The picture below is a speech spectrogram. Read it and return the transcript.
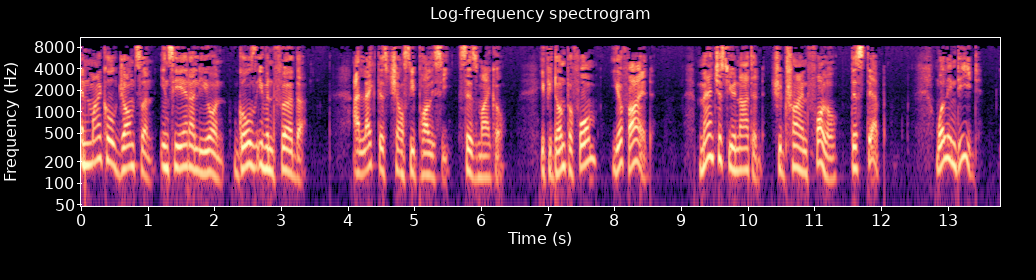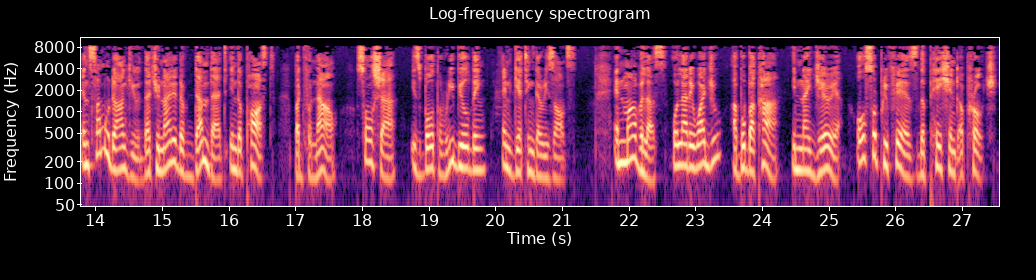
And Michael Johnson in Sierra Leone goes even further. I like this Chelsea policy, says Michael. If you don't perform, you're fired. Manchester United should try and follow this step. Well indeed, and some would argue that United have done that in the past, but for now, Solskjaer is both rebuilding and getting the results. And marvelous, Olarewaju Abubakar in Nigeria also prefers the patient approach.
